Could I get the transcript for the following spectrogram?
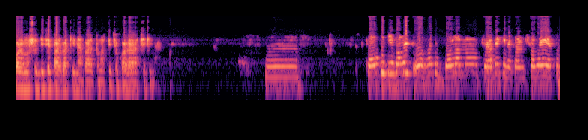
পরামর্শ দিতে পারবা কিনা বা তোমার কিছু করার আছে কিনা কাউকে দিয়ে বলে হয়তো বলানো যাবে কিনা কারণ সবাই এখন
